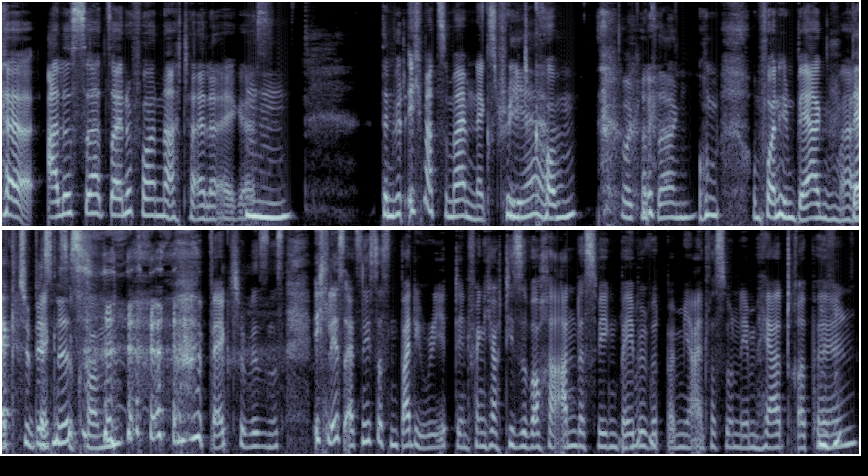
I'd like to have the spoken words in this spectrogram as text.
Alles hat seine Vor- und Nachteile, I guess. Mhm. Dann würde ich mal zu meinem Next Treat yeah. kommen. Wollte gerade sagen. um, um von den Bergen mal back to business. zu kommen. back to business. Ich lese als nächstes einen Buddy Read, den fange ich auch diese Woche an, deswegen Babel mhm. wird bei mir einfach so nebenher dröppeln. Mhm.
